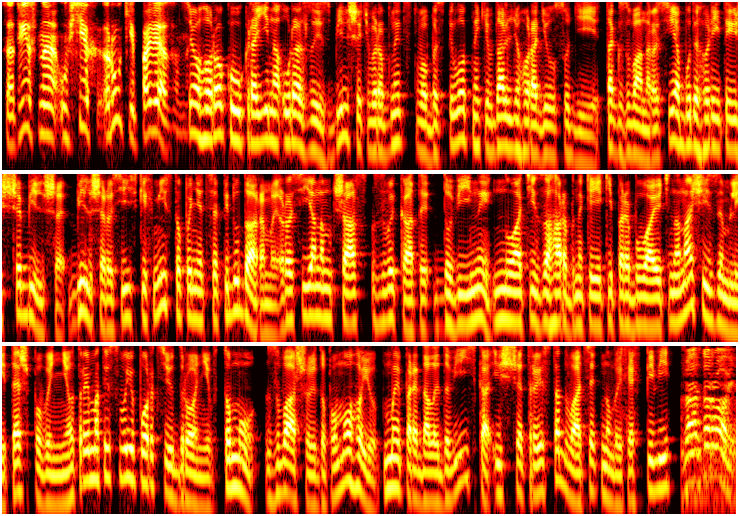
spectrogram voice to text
Соответственно, у всех руки повязаны. Цього року Україна у рази збільшить виробництво безпілотників дальнього радіусу дії. Так звана Росія буде горіти іще більше. Більше російських міст опиняться під ударами. Росіянам час звикати до війни. Ну а ті загарбники, які перебувають на нашій землі, теж повинні отримати свою порцію дронів. Тому з вашою допомогою ми передали до війська іще 320 нових FPV. За здоров'я!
